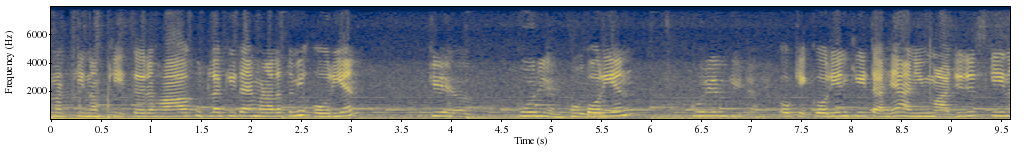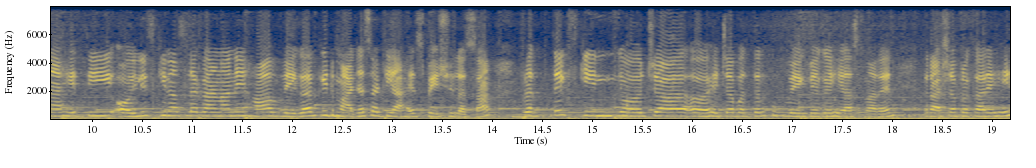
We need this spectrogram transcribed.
नक्की नक्की. तर हा कुठला किट आहे म्हणाला तुम्ही? ओरियन? के कोरियन कोरियन. कोरियन? किट आहे. ओके कोरियन किट आहे आणि माझी जी स्किन आहे ती ऑइली स्किन असल्या कारणाने हा वेगळा किट माझ्यासाठी आहे स्पेशल असा. प्रत्येक स्किनच्या ह्याच्याबद्दल खूप वेगवेगळे हे असणार आहेत. तर अशा प्रकारे हे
